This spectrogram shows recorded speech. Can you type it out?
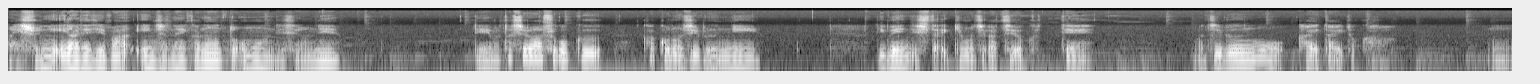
まあ、一緒にいられればいいんじゃないかなと思うんですよね。で私はすごく過去の自分にリベンジしたい気持ちが強くって、まあ、自分を変えたいとか、うん、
